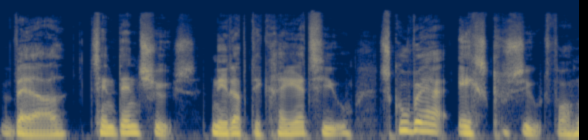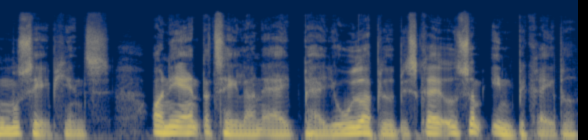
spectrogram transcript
været tendentiøs. Netop det kreative skulle være eksklusivt for homo sapiens, og neandertaleren er i perioder blevet beskrevet som indbegrebet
